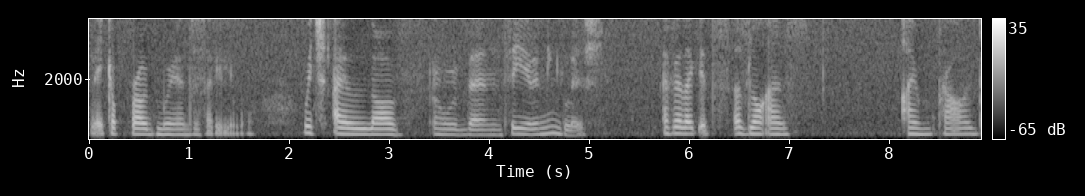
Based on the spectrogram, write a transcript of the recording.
Na ika-proud mo yan sa sarili mo. Which I love. oh, then say it in English. I feel like it's as long as I'm proud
